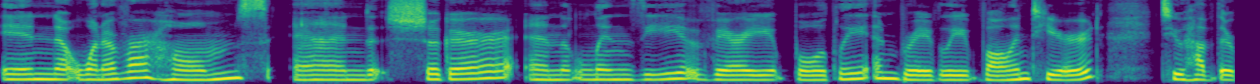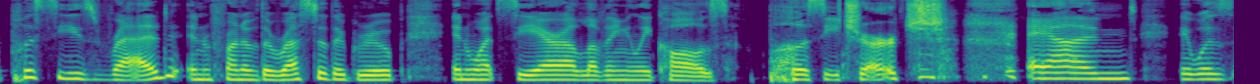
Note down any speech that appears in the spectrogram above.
in one of our homes, and Sugar and Lindsay very boldly and bravely volunteered to have their pussies read in front of the rest of the group in what Sierra lovingly calls pussy church. and it was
